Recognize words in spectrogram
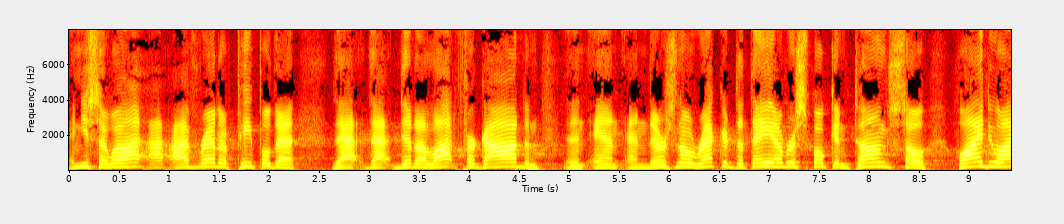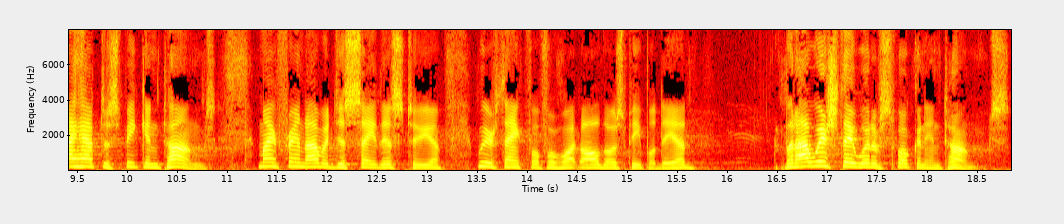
And you say, well, I, have read of people that, that, that did a lot for God, and, and, and, and there's no record that they ever spoke in tongues, so why do I have to speak in tongues? My friend, I would just say this to you. We're thankful for what all those people did, but I wish they would have spoken in tongues,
